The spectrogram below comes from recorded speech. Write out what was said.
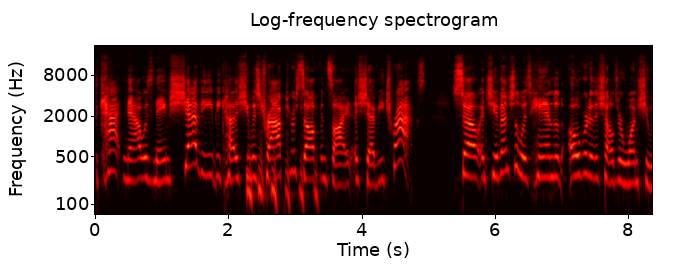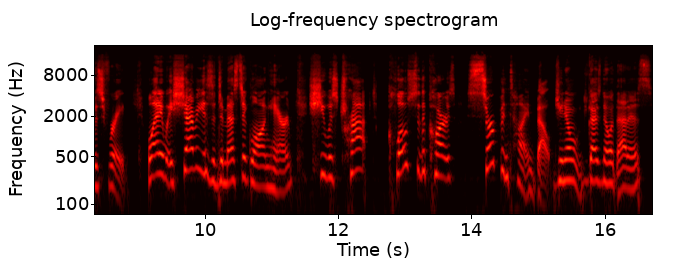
the cat now is named Chevy because she was trapped herself inside a Chevy Trax. So, and she eventually was handed over to the shelter once she was freed. Well, anyway, Chevy is a domestic long haired. She was trapped close to the car's serpentine belt. Do you know, you guys know what that is?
